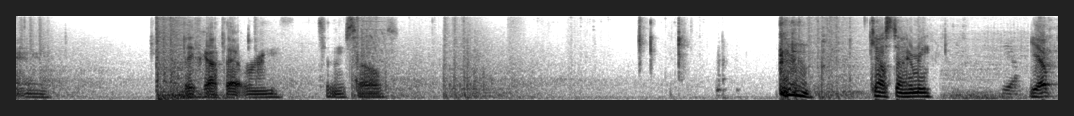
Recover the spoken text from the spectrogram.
And they've got that room to themselves can y'all still hear me Yeah. Yep.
